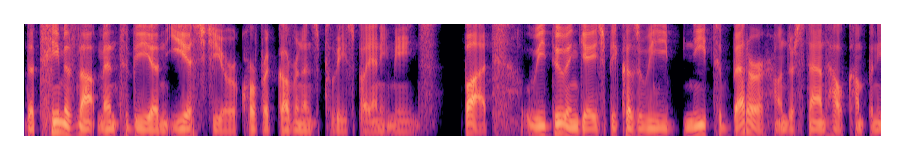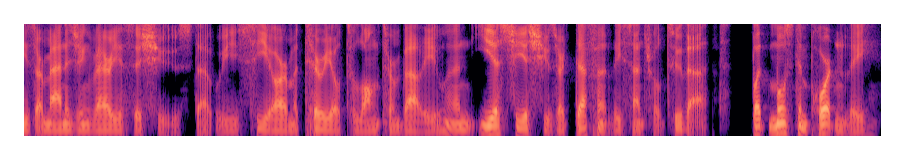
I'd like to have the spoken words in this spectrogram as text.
The team is not meant to be an ESG or corporate governance police by any means. But we do engage because we need to better understand how companies are managing various issues that we see are material to long term value, and ESG issues are definitely central to that. But most importantly,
